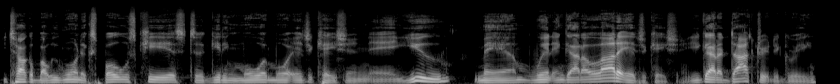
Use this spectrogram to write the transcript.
you talk about we want to expose kids to getting more and more education, and you, ma'am, went and got a lot of education. You got a doctorate degree,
